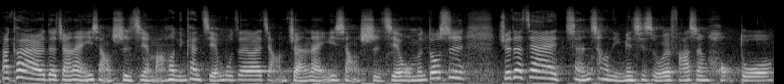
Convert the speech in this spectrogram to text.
那克莱尔的展览异想世界嘛，然后你看节目在在讲展览异想世界，我们都是觉得在展场里面其实会发生好多。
